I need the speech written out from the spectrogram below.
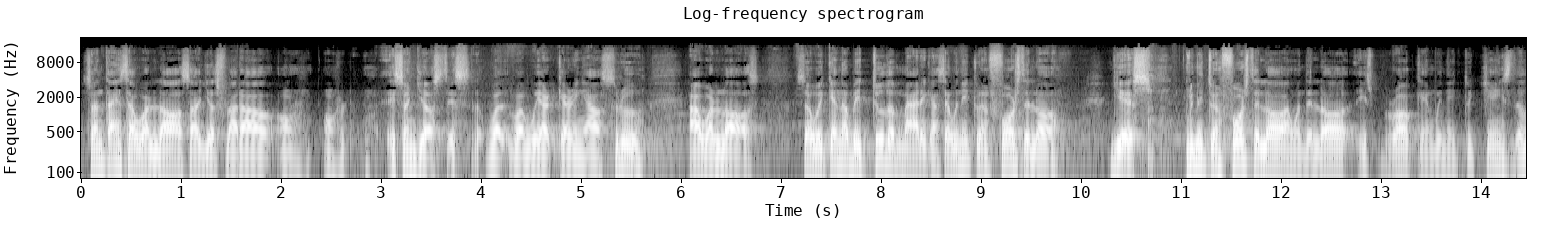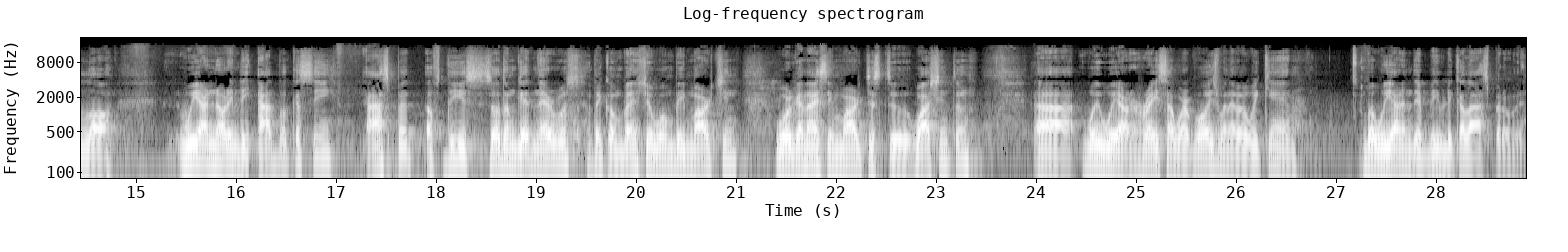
Sometimes our laws are just flat out on, on it's injustice, what, what we are carrying out through our laws. So we cannot be too dogmatic and say we need to enforce the law. Yes, we need to enforce the law, and when the law is broken, we need to change the law. We are not in the advocacy aspect of this, so don't get nervous. The convention won't be marching, We're organizing marches to Washington. Uh, we will raise our voice whenever we can, but we are in the biblical aspect of it.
